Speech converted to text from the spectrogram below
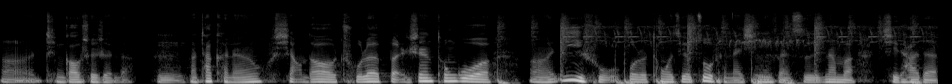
嗯挺高水准的。嗯，那，他可能想到除了本身通过嗯艺术或者通过这些作品来吸引粉丝，那么其他的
